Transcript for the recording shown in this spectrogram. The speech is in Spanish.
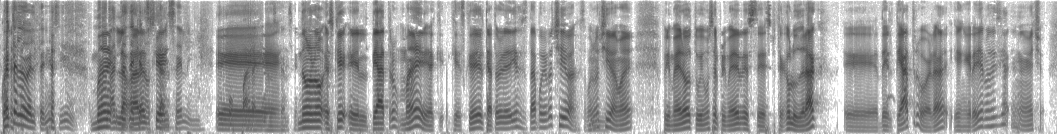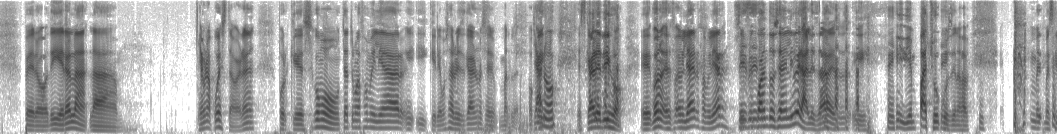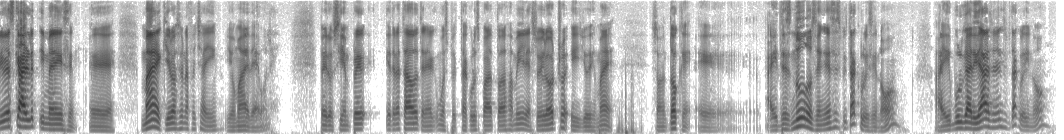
Cuéntale lo del tenía así. Mae, Antes la de que verdad nos es que, cancelen. Eh, o para que nos cancelen. no, no, es que el teatro, mae, que, que es que el teatro de Heredia se está poniendo chiva, se está poniendo Mm. chiva, mae. Primero tuvimos el primer este, espectáculo drag eh, del teatro, ¿verdad? Y en Heredia no sé si han hecho, pero di, era la, la, era una apuesta, ¿verdad? Porque es como un teatro más familiar y, y queríamos arriesgarnos. eh, ma- ok, Ya no. Scarlett dijo, eh, bueno, es familiar, familiar, Sí, siempre y sí, cuando sean liberales, ¿sabes? Y, y bien pachucos de la me, me escribe Scarlett y me dice, eh, Mae, quiero hacer una fecha ahí. Y yo, Mae, démosle. Pero siempre he tratado de tener como espectáculos para toda la familia, esto y el otro. Y yo dije, Mae, son toque, eh, hay desnudos en ese espectáculo. Y dice, no, hay vulgaridades en ese espectáculo. Y no.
